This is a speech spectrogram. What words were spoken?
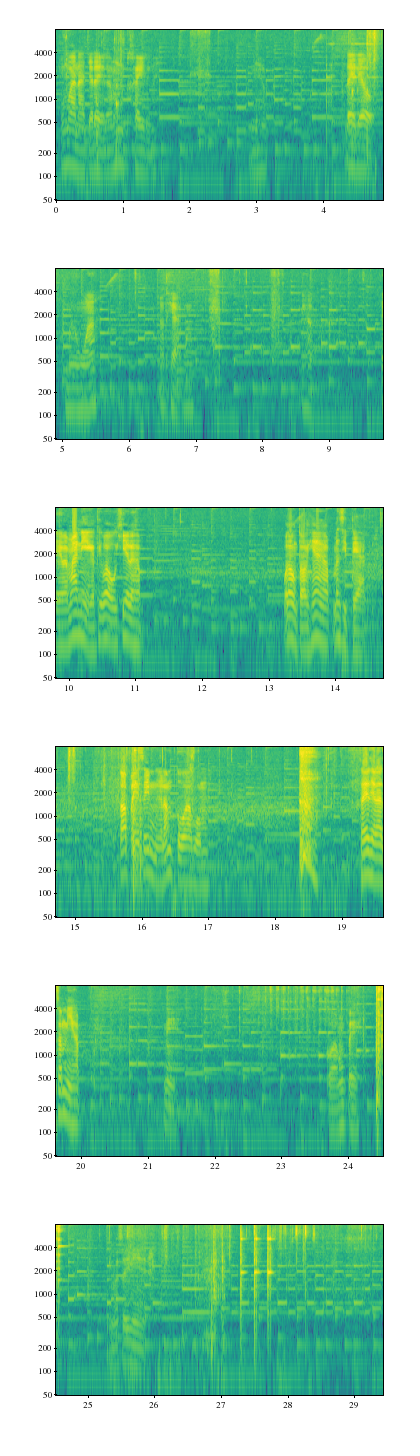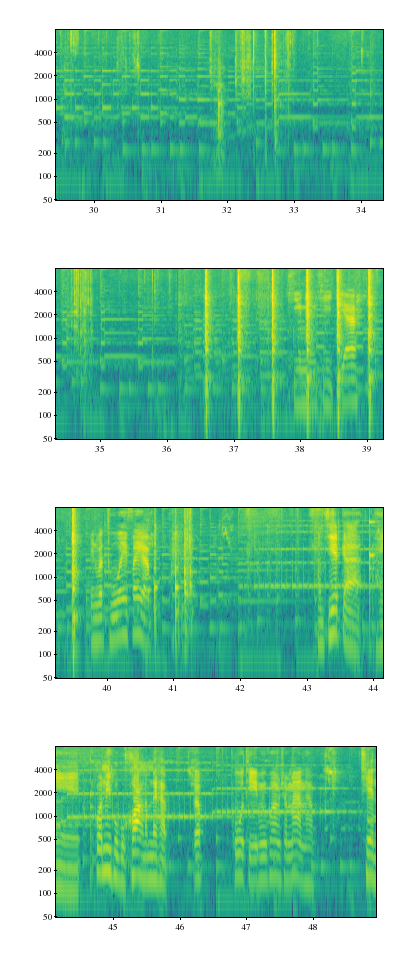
ผมว่าน่าจะได้แล้วมันใครเลยนี่ครับ ได้แล้วมือหัวแล้วแถบมันนี่ครับแต่ประมาณนี้ก็ถือว่าโอเคแล้วครับ ว่าต้องตองแห้งครับมันสิแตก ต่อไปใส่มือลำตัวครับผม ใส่เทลาซ้ำนี้ครับ นี่ก่อนลงไปนี่มาใส่นี่ขีมือขีเกียร์เป็นวัตถุไฟไฟครับ พันเชียดกะให้ควรมีผู้ปกครองนํนะครับ กับผู้ที่มีความชำนาญนะครับ เช่น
